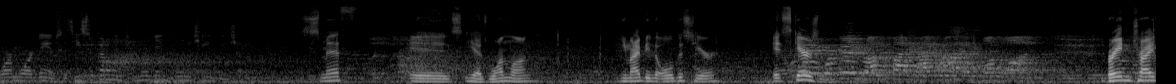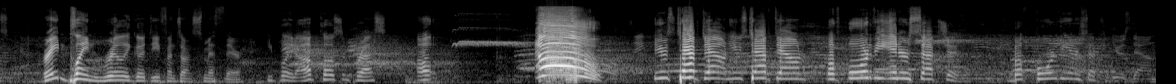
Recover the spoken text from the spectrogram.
more and more games because he's still got to win two more games to win the championship. Smith is, he has one lung. He might be the oldest here. It scares me. Braden tries, Braden playing really good defense on Smith there. He played up close and press. Oh, oh! He was tapped down. He was tapped down before the interception. Before the interception. He was down.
